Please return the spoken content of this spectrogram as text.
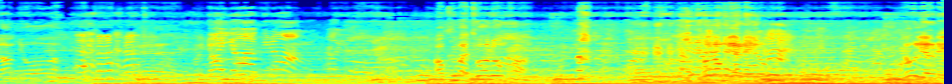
ยอมอยู่ก็ยอพี่น้องก็ยอเอาขึ้นมาทั่วโลกก่อนทั่วโลกเรียงไหนลูกโลกเรียงไหน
